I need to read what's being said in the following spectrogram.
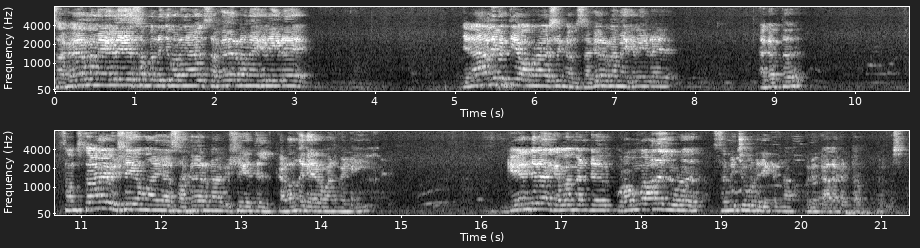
സഹകരണ മേഖലയെ സംബന്ധിച്ച് പറഞ്ഞാൽ സഹകരണ മേഖലയുടെ ജനാധിപത്യ അവകാശങ്ങൾ സഹകരണ മേഖലയുടെ അകത്ത് സംസ്ഥാന വിഷയമായ സഹകരണ വിഷയത്തിൽ കടന്നു കയറുവാൻ വേണ്ടി കേന്ദ്ര ഗവൺമെന്റ് പുറംവാതിലൂടെ ശ്രമിച്ചുകൊണ്ടിരിക്കുന്ന ഒരു കാലഘട്ടം ഒരു വശം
